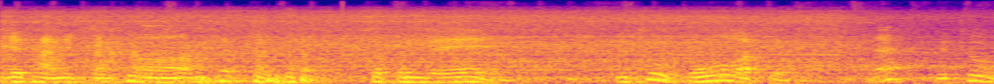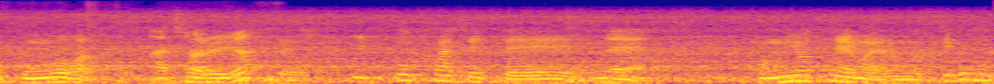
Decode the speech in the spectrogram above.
이게 다니까. 어. 저 근데 유튜브 본 것 같아요. 네? 유튜브 본것 같아요. 아 저를요? 네. 입국하실 때 네 격리 호텔 막 이런 거 찍으셨지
